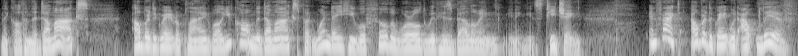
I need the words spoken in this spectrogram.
they called him the dumb ox, Albert the Great replied, Well, you call him the dumb ox, but one day he will fill the world with his bellowing, meaning his teaching. In fact, Albert the Great would outlive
